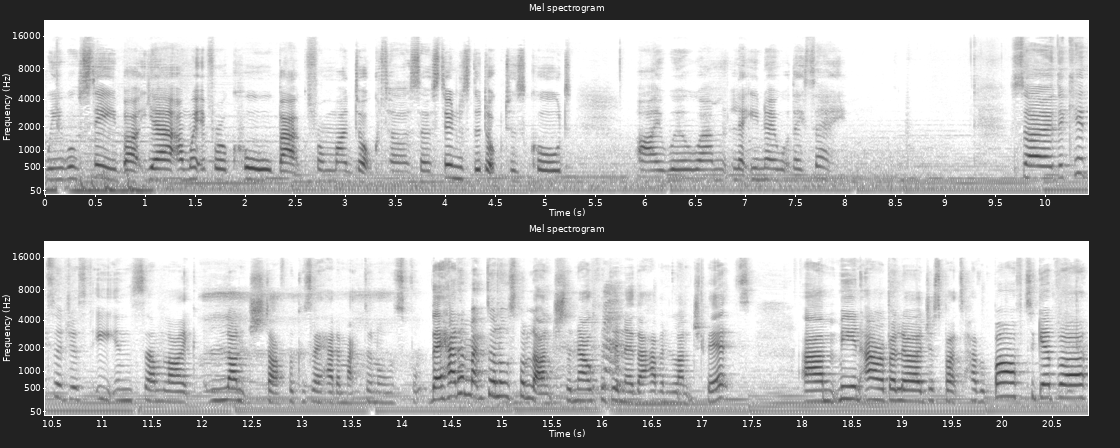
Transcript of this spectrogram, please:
we will see. But yeah, I'm waiting for a call back from my doctor. So as soon as the doctor's called, I will um, let you know what they say. So the kids are just eating some like lunch stuff because they had a McDonald's. For, they had a McDonald's for lunch, so now for dinner they're having lunch bits. Um, me and Arabella are just about to have a bath together.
